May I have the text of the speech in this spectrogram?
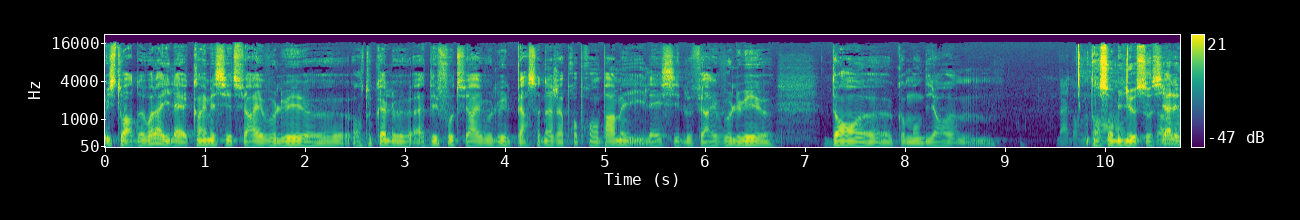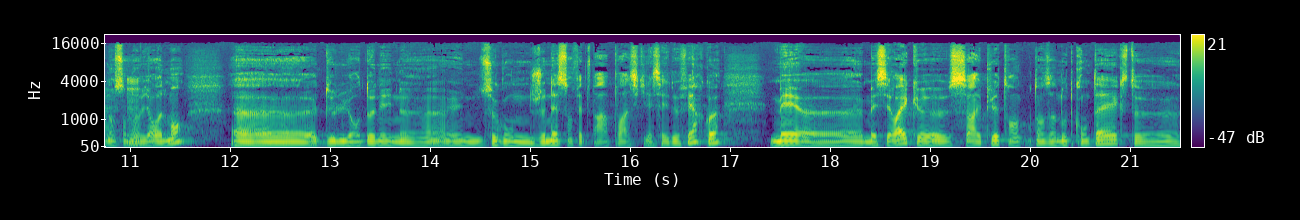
histoire de voilà, il a quand même essayé de faire évoluer, euh, en tout cas le, à défaut de faire évoluer le personnage à proprement parler, il a essayé de le faire évoluer euh, dans euh, comment dire Bah, dans son milieu social et dans son environnement, euh, de lui redonner une, une seconde jeunesse en fait par rapport à ce qu'il essaye de faire quoi. Mais euh, mais c'est vrai que ça aurait pu être dans un autre contexte. euh,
